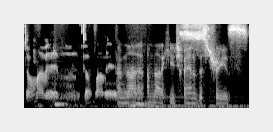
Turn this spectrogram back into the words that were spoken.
Don't love it. Don't love it. I'm not. I'm not a huge fan of this tree's.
